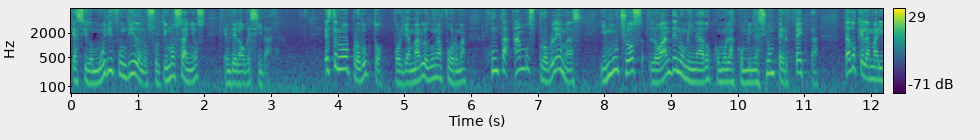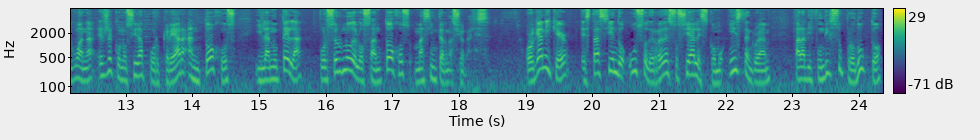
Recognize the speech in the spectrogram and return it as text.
que ha sido muy difundido en los últimos años, el de la obesidad. Este nuevo producto, por llamarlo de una forma, junta ambos problemas y muchos lo han denominado como la combinación perfecta, dado que la marihuana es reconocida por crear antojos y la Nutella por ser uno de los antojos más internacionales. Organicare está haciendo uso de redes sociales como Instagram para difundir su producto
